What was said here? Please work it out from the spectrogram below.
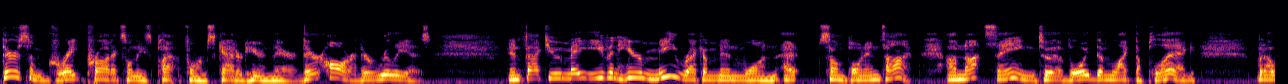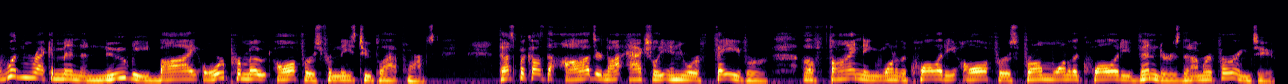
There are some great products on these platforms scattered here and there. There are, there really is. In fact, you may even hear me recommend one at some point in time. I'm not saying to avoid them like the plague, but I wouldn't recommend a newbie buy or promote offers from these two platforms. That's because the odds are not actually in your favor of finding one of the quality offers from one of the quality vendors that I'm referring to.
